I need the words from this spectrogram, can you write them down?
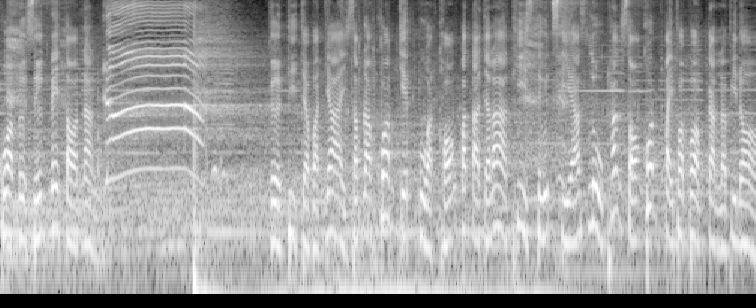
ความรู้สึกในตอนนั้นลูก เกิดที่จะบรรยายสำหรับความเจ็บปวดของปตตาจาราที่สูญเสียลูกทั้งสองคนไปพร้อมๆกันละพี่น้อง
